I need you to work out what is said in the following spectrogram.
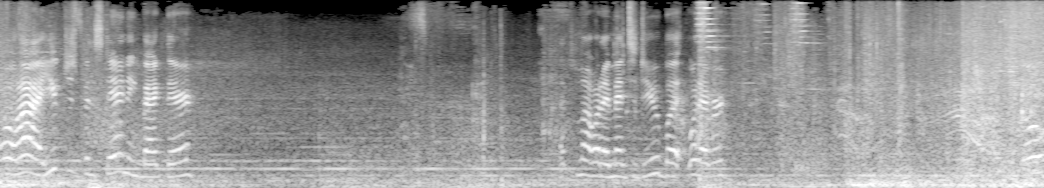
Oh, hi. You've just been standing back there. That's not what I meant to do, but whatever. Go,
